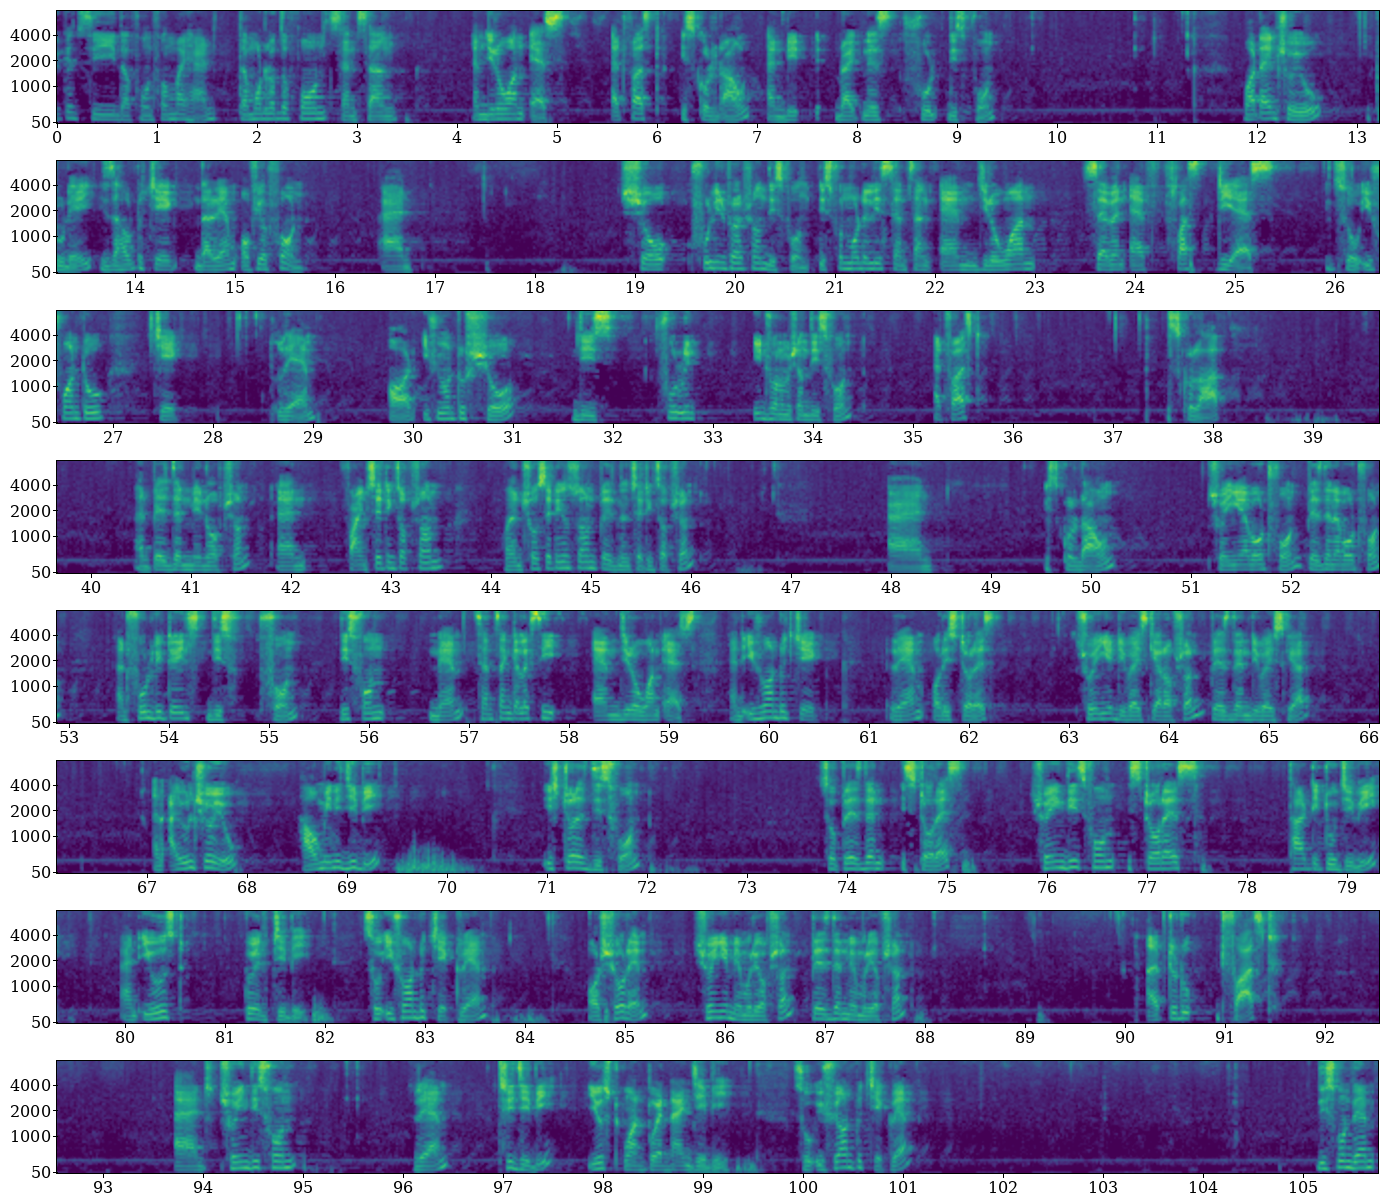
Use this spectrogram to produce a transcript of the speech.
You can see the phone from my hand. The model of the phone Samsung M01s. At first scroll down and brightness full this phone. What I'll show you today is how to check the RAM of your phone and show full information on this phone. This phone model is Samsung M017F Plus DS. So if you want to check RAM or if you want to show this full information this phone at first scroll up and press the main option and find settings option. When show settings option press the settings option and scroll down showing about phone press the about phone and full details this phone. This phone name samsung galaxy m01s and if you want to check ram or storage showing a device care option press then device care. And i will show you how many gb storage this phone. So press then storage. Showing this phone storage 32 GB and used 12 GB so if you want to check RAM or show RAM showing a memory option press then memory option I have to do it fast. And showing this phone RAM 3 GB used 1.9 GB so if you want to check RAM this one RAM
